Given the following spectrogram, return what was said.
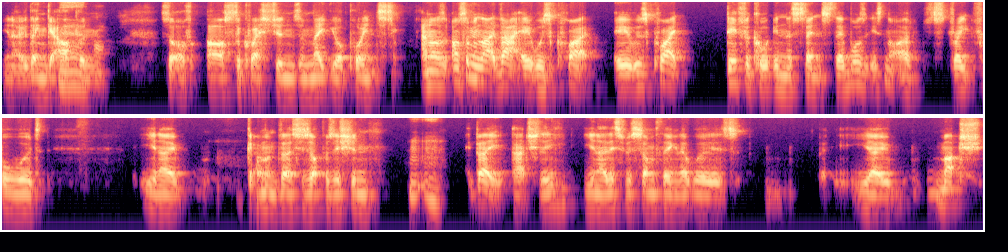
you know then get yeah. up and sort of ask the questions and make your points. And on, on something like that, it was quite it was quite difficult in the sense there was it's not a straightforward, you know, government versus opposition Mm-mm. debate. Actually, you know, this was something that was, you know, much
